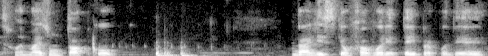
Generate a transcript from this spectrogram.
Esse foi mais um tópico da lista que eu favoritei para poder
